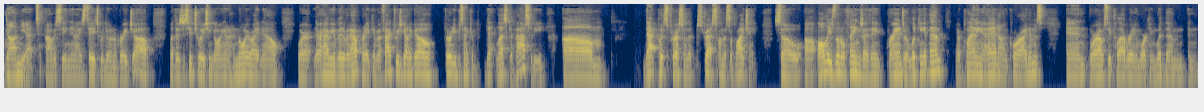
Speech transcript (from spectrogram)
done yet. Obviously, in the United States, we're doing a great job, but there's a situation going on in Hanoi right now where they're having a bit of an outbreak, and the factory's got to go 30% less capacity. Um, that puts stress on the stress on the supply chain. So uh, all these little things, I think brands are looking at them. They're planning ahead on core items, and we're obviously collaborating, and working with them, and, and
